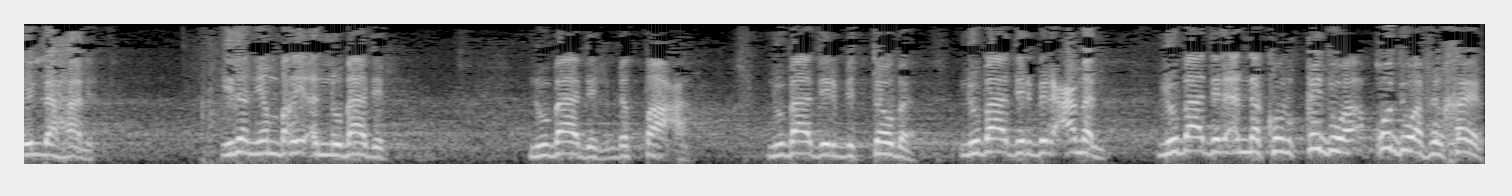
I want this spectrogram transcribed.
إلا هالك. إذا ينبغي أن نبادر. نبادر بالطاعة نبادر بالتوبة نبادر بالعمل نبادر أن نكون قدوة قدوة في الخير.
